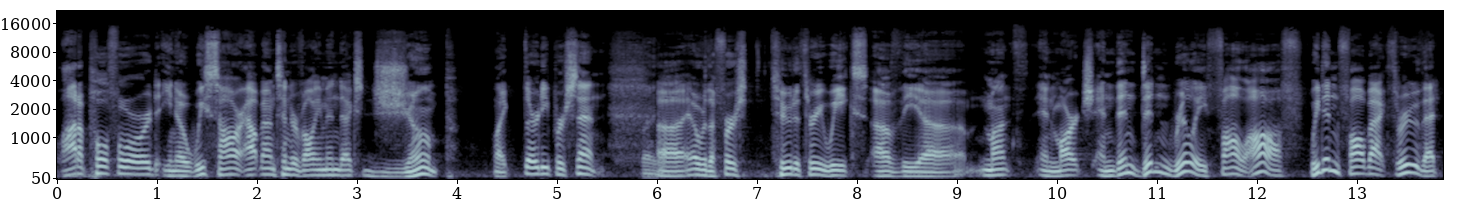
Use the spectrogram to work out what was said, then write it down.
A lot of pull forward. You know, we saw our outbound tender volume index jump like 30% Right. uh, over the first two to three weeks of the uh, month in March and then didn't really fall off. We didn't fall back through that,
